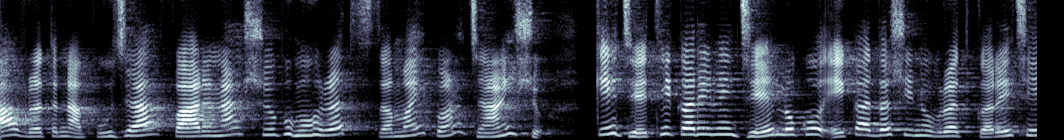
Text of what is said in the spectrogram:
આ વ્રતના પૂજા પારના શુભ મુહૂર્ત, સમય પણ જાણીશું કે જેથી કરીને જે લોકો એકાદશીનું વ્રત કરે છે,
